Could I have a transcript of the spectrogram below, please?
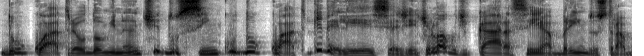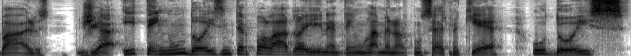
do 4. É o dominante do 5 do 4. Que delícia, gente. Logo de cara, assim, abrindo os trabalhos. Já, e tem um 2 interpolado aí, né? Tem um Lá menor com sétima, que é o 2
